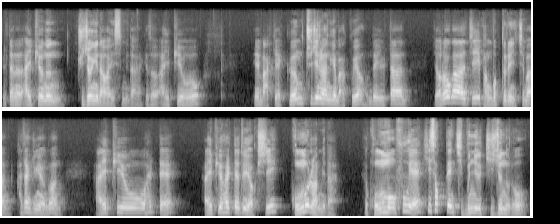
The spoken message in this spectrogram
일단은 IPO는 규정이 나와 있습니다. 그래서 IPO에 맞게끔 추진을 하는 게 맞고요. 근데 일단 여러 가지 방법들은 있지만 가장 중요한 건 IPO 할 때, IPO 할 때도 역시 공모를 합니다. 공모 후에 희석된 지분율 기준으로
